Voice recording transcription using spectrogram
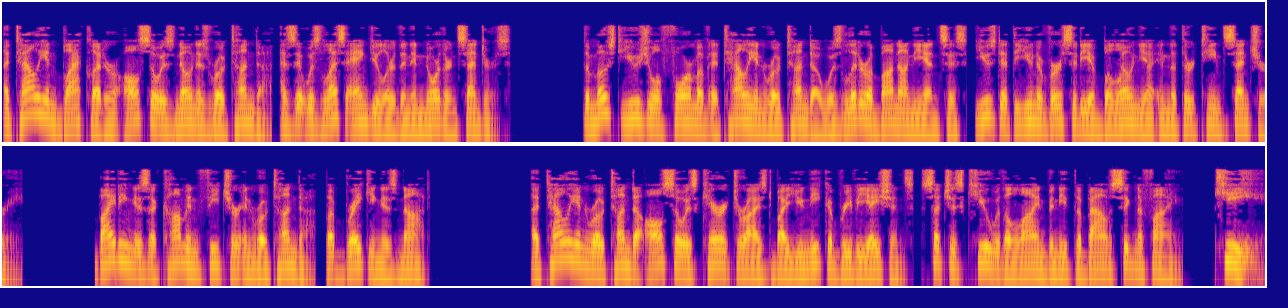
Italian blackletter also is known as rotunda, as it was less angular than in northern centers. The most usual form of Italian rotunda was littera bononiensis, used at the University of Bologna in the 13th century. Biting is a common feature in rotunda, but breaking is not. Italian rotunda also is characterized by unique abbreviations, such as Q with a line beneath the bow signifying key,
